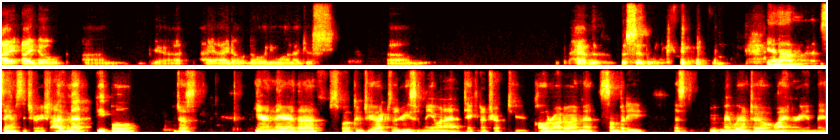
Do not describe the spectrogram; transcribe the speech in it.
I, I don't. Um, yeah, I, I don't know anyone. I just um, have the, the sibling. yeah, same situation. I've met people just here and there that I've spoken to. Actually, recently when I had taken a trip to Colorado, I met somebody. This we went to a winery, and they,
